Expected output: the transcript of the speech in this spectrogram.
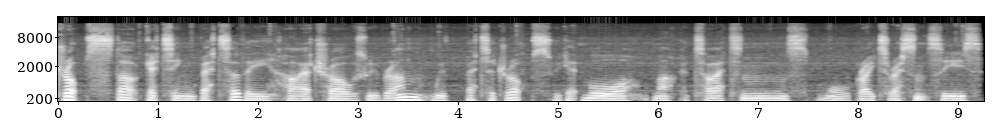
drops start getting better the higher trials we run with better drops we get more mark of titans more greater essences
